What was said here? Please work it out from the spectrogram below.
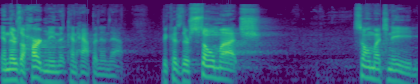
And there's a hardening that can happen in that because there's so much, so much need.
